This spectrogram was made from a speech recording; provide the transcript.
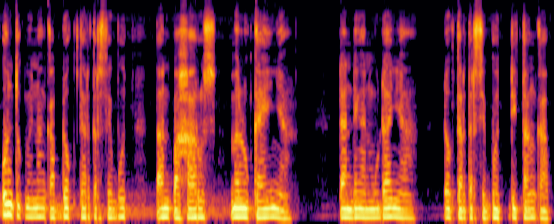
untuk menangkap dokter tersebut tanpa harus melukainya. Dan dengan mudahnya, dokter tersebut ditangkap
